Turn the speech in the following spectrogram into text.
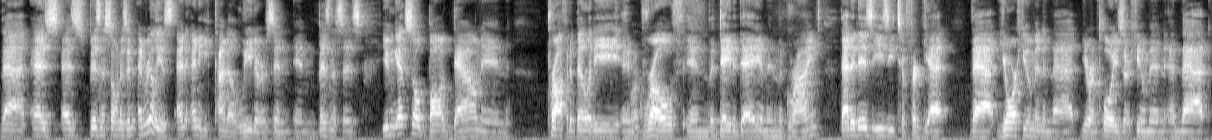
that as as business owners and, and really as an- any kind of leaders in in businesses you can get so bogged down in profitability and Sure. growth in the day to day and in the grind that it is easy to forget that you're human and that your employees are human and that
